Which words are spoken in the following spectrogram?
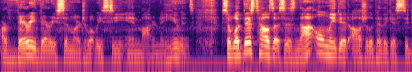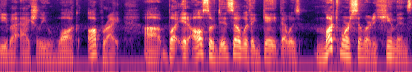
are very very similar to what we see in modern day humans. So what this tells us is not only did Australopithecus sediba actually walk upright, uh, but it also did so with a gait that was much more similar to humans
